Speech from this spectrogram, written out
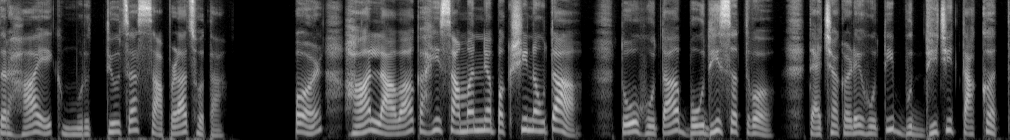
तर हा एक मृत्यूचा सापळाच होता. पण हा लावा काही सामान्य पक्षी नव्हता. तो होता बोधिसत्व. त्याच्याकडे होती बुद्धीची ताकद.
